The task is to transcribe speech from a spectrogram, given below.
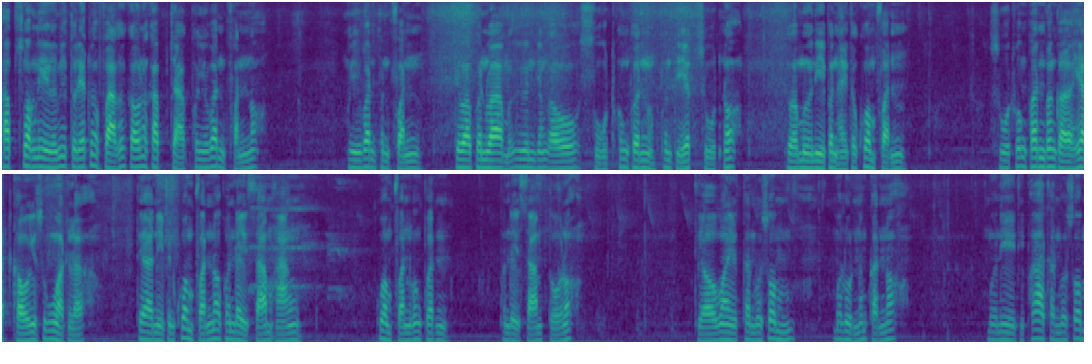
ครับช่วงนี้ก็มีตัวเด็ดมาฝากคือเก่านะครับ จากพยวันฝันเนาะพยวันเพิ่นฝัน แต่ว่าเพิ่นว่ามืออื่นยังเอาสูตรของเพิ่นเพิ่นสิเฮ็ดสูตรเนาะต่ว่ามื้อนี้เพิ่นให้แต่ความฝัน สูตรของเพิ่นเพิ่นก็เฮ็ดเขาอยู่สุงวดละแต่อันนี้เป็นความฝันเนาะเพิ่นได้สามหางความฝันของเพิ่นเพิ่นได้สามตัวเนาะเดี๋ยวมาท่านผู้ชมมาลุ้นน้ำกันเนาะมือนี้ที่พาท่านผู้ชม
